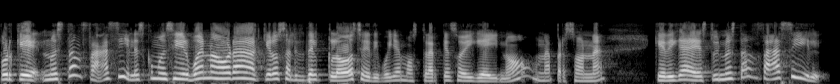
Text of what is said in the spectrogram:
porque no es tan fácil, es como decir, bueno, ahora quiero salir del closet y voy a mostrar que soy gay, ¿no? Una persona que diga esto y no es tan fácil.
